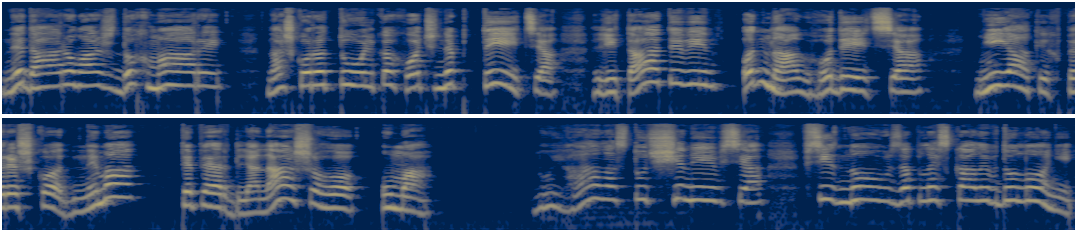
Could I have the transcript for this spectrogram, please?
недаром аж до хмари. Наш коротулька, хоч не птиця, літати він однак годиться. Ніяких перешкод нема тепер для нашого ума. Ну й галас тут щинився, всі знову заплескали в долоні.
